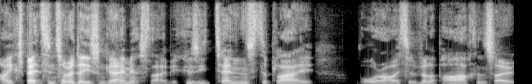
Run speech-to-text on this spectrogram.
I expect him to have a decent game yesterday because he tends to play all right at Villa Park, and so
